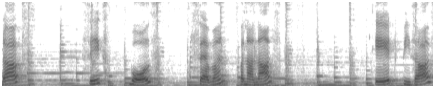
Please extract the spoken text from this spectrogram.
Ducks. 6. Balls. 7. Bananas. 8. Pizzas.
